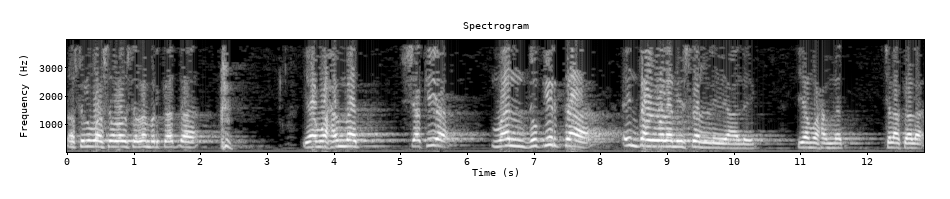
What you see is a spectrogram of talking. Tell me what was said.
Rasulullah SAW berkata, Ya Muhammad, syakia man dukirta indahu walam yusalli alaik. Ya Muhammad, celakalah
